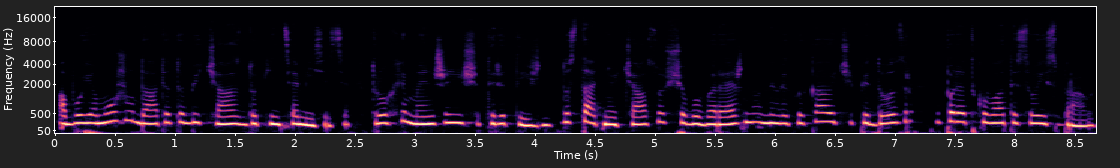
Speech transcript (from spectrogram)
або я можу дати тобі час до кінця місяця, трохи менше ніж чотири тижні. Достатньо часу, щоб обережно, не викликаючи підозр, упорядкувати свої справи,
